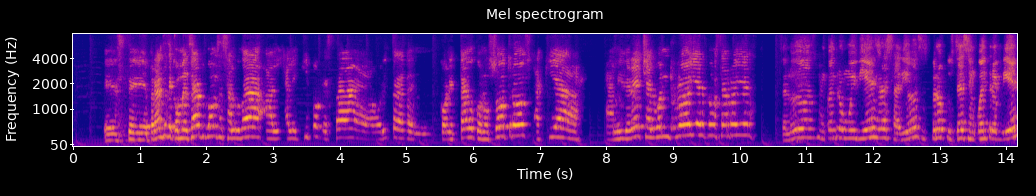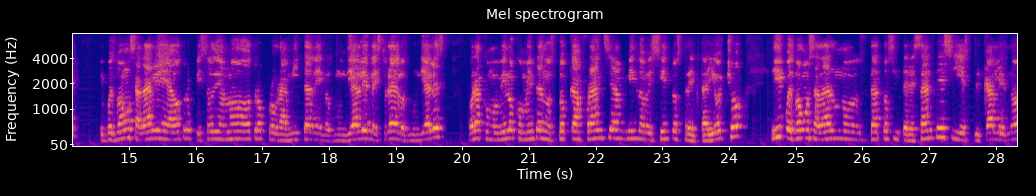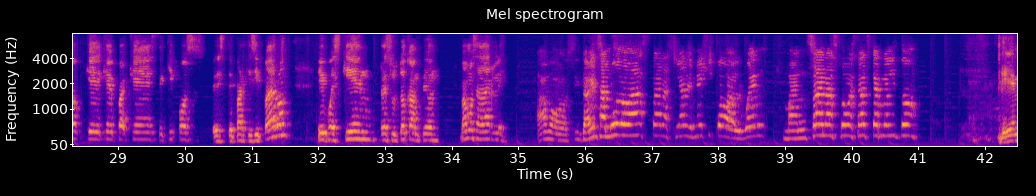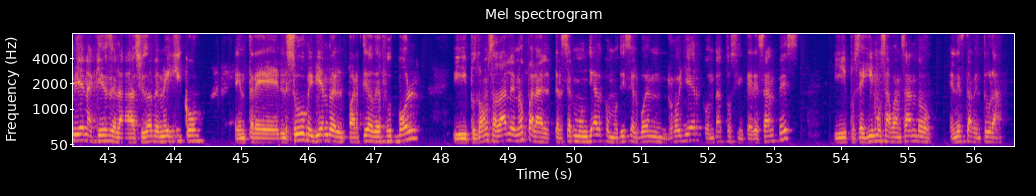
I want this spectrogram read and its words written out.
Este, pero antes de comenzar, pues, vamos a saludar al, equipo que está ahorita conectado con nosotros. Aquí a, mi derecha, el buen Roger. ¿Cómo está, Roger? Saludos, me encuentro muy bien, gracias a Dios. Espero que ustedes se encuentren bien. Y pues vamos a darle a otro episodio, ¿no? Otro programita de los mundiales, la historia de los mundiales. Ahora, como bien lo comentas, nos toca Francia 1938 y pues vamos a dar unos datos interesantes y explicarles, ¿no? ¿Qué, qué, qué este, equipos este, participaron y pues quién resultó campeón. Vamos a darle. Vamos, y también saludo hasta la Ciudad de México al buen Manzanas. ¿Cómo estás, carnalito? Bien, bien, aquí desde la Ciudad de México, entre el Zoom y viendo el partido de fútbol. Y pues vamos a darle, ¿no? Para el tercer mundial, como dice el buen Roger, con datos interesantes y pues seguimos avanzando en esta aventura.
